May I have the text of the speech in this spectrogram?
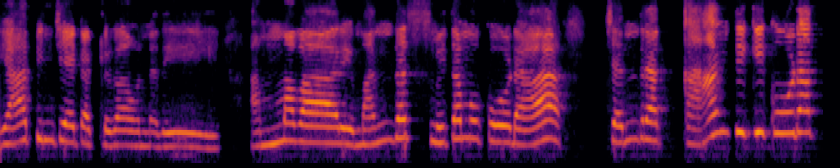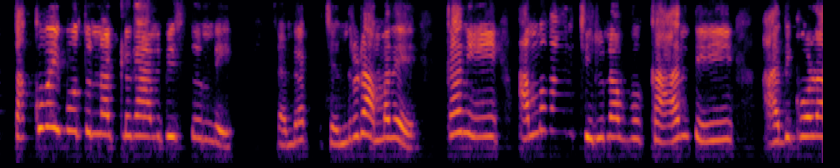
వ్యాపించేటట్లుగా ఉన్నది. అమ్మవారి మందస్మితము కూడా చంద్ర కాంతికి కూడా తక్కువైపోతున్నట్లుగా అనిపిస్తుంది. చంద్ర చంద్రుడు అమ్మదే కానీ అమ్మవారి చిరునవ్వు కాంతి అది కూడా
